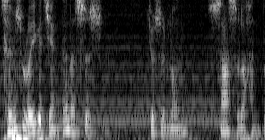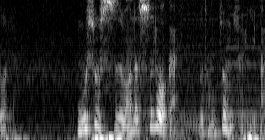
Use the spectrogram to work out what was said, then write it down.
陈述了一个简单的事实，就是龙杀死了很多人。无数死亡的失落感如同重锤一般，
